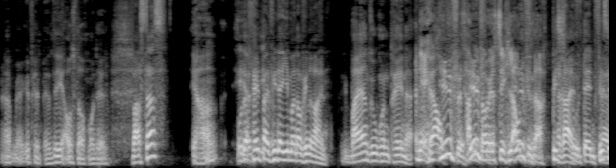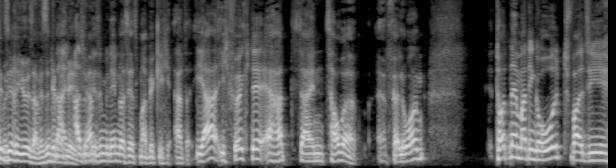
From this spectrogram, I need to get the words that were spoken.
Ja, mir gefällt mir. The Auslaufmodell. War's das? Ja. Oder fällt bald wieder jemand auf ihn rein? Die Bayern suchen einen Trainer. Nee, hör auf. Hilfe, das habe ich doch jetzt nicht laut Hilfe. gesagt. Bist Ralf, du denn bisschen seriöser. Wir sind hier Nein, Bild, also ja? wir, nehmen das jetzt mal wirklich ernst. Ja, ich fürchte, er hat seinen Zauber äh, verloren. Tottenham hat ihn geholt, weil sie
